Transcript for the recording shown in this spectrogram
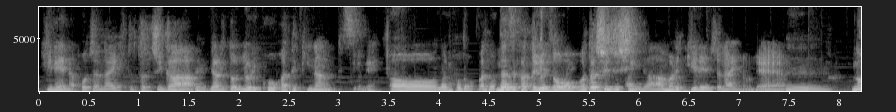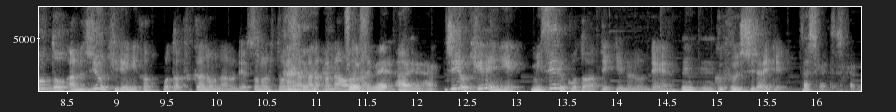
綺麗な子じゃない人たちがやるとより効果的なんですよね。ああ、なるほど。まあなぜかというと、私自身があまり綺麗じゃないので、うん。ノート、あの字を綺麗に書くことは不可能なので、その人のなかなか治らないそうですね。はいはいはい。字を綺麗に見せることはできるので、うんうん。工夫次第で。確かに確かに。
